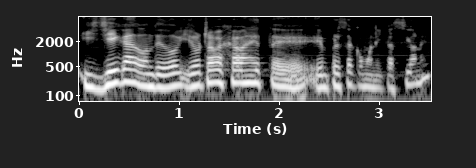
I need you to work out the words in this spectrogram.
y llega donde yo trabajaba en esta empresa de comunicaciones,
